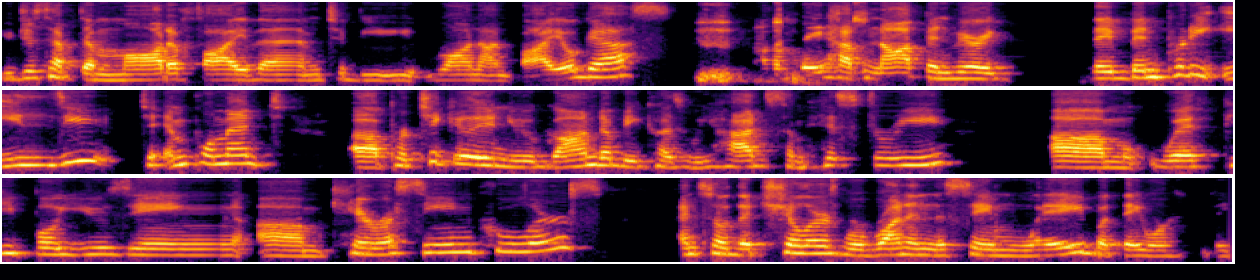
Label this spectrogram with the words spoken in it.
You just have to modify them to be run on biogas. Uh, they have not been very, they've been pretty easy to implement, uh, particularly in Uganda because we had some history um, with people using um, kerosene coolers. And so the chillers were run in the same way, but they were the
